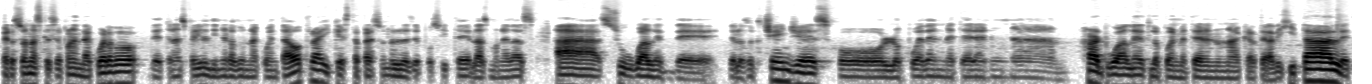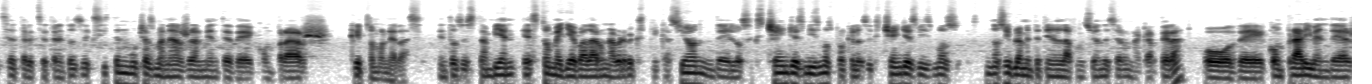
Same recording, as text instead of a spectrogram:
personas que se ponen de acuerdo de transferir el dinero de una cuenta a otra y que esta persona les deposite las monedas a su wallet de, de los exchanges o lo pueden meter en una hard wallet, lo pueden meter en una cartera digital, etcétera, etcétera. Entonces existen muchas maneras realmente de comprar criptomonedas. Entonces también esto me lleva a dar una breve explicación de los exchanges mismos, porque los exchanges mismos no simplemente tienen la función de ser una cartera o de comprar y vender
